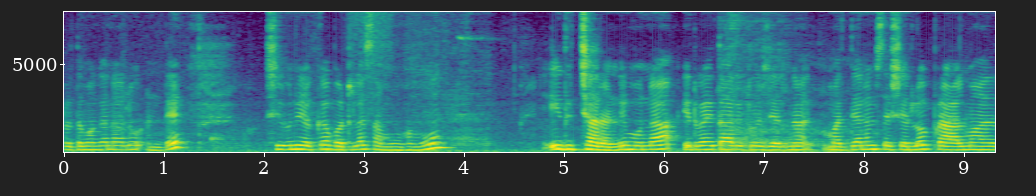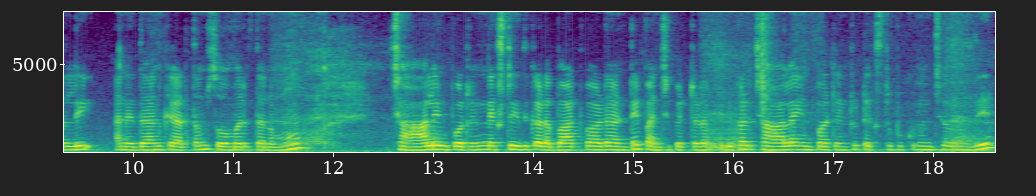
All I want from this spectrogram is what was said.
ప్రథమగణాలు అంటే శివుని యొక్క భటుల సమూహము. ఇది ఇచ్చారండి. మొన్న ఇరవై తారీఖు రోజు జరిగిన మధ్యాహ్నం సెషన్లో ప్రాల్మాలి అనే దానికి అర్థం సోమరితనము. చాలా ఇంపార్టెంట్. నెక్స్ట్ ఇది కాడ బాట్వాడ అంటే పంచిపెట్టడం. ఇది కాడ చాలా ఇంపార్టెంట్. టెక్స్ట్ బుక్ నుంచి ఉంది.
